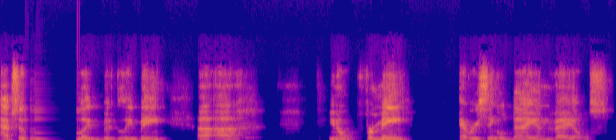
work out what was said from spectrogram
absolutely be uh, uh, you know, for me, every single day unveils,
